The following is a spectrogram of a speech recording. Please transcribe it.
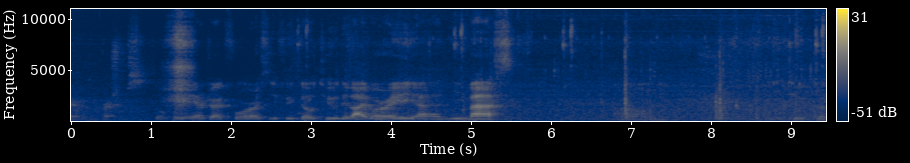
air pressures. So for the air drag force, if we go to the library and the mass, um, to put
